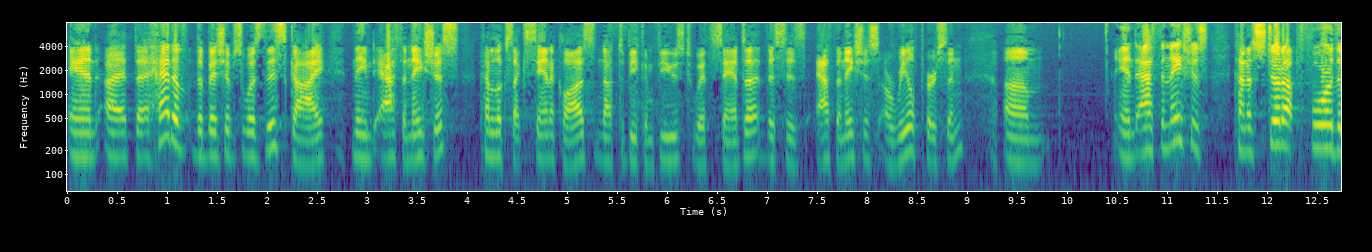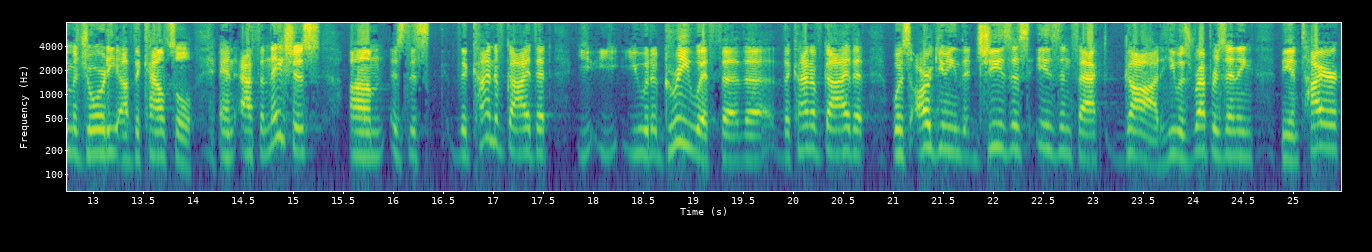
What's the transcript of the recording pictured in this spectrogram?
and uh, at the head of the bishops was this guy named Athanasius. Kind of looks like Santa Claus, not to be confused with Santa. This is Athanasius, a real person. Um, and Athanasius kind of stood up for the majority of the council. And Athanasius um, is this the kind of guy that you, you would agree with, the, the, the kind of guy that was arguing that Jesus is, in fact, God. He was representing the entire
